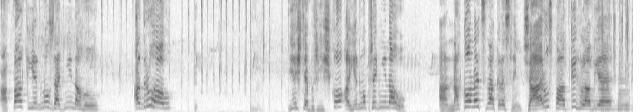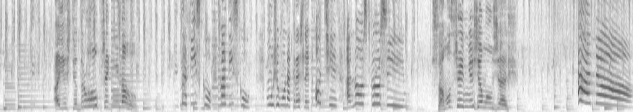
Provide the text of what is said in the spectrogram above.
A pak jednu zadní nohu a druhou. Ještě bříško a jednu přední nohu. A nakonec nakreslím čáru zpátky k hlavě. A ještě druhou přední nohu. Matýsku, Matýsku, můžu mu nakreslit oči a nos, prosím. Samozřejmě, že můžeš. Ano!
